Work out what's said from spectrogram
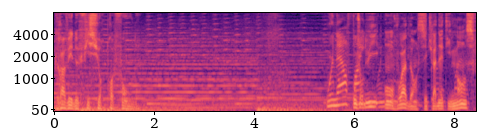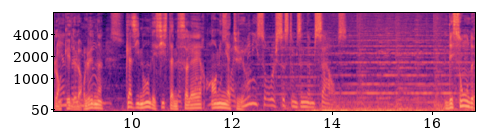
gravée de fissures profondes. Aujourd'hui, on voit dans ces planètes immenses flanquées de leur lune quasiment des systèmes solaires en miniature. Des sondes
